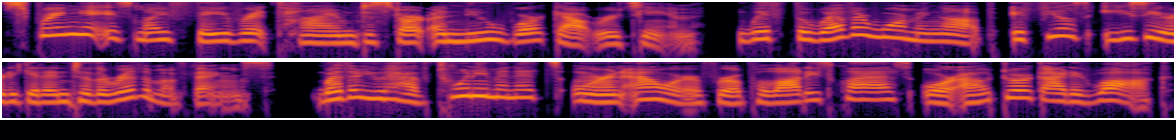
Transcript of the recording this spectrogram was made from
Spring is my favorite time to start a new workout routine. With the weather warming up, it feels easier to get into the rhythm of things. Whether you have 20 minutes or an hour for a Pilates class or outdoor guided walk,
